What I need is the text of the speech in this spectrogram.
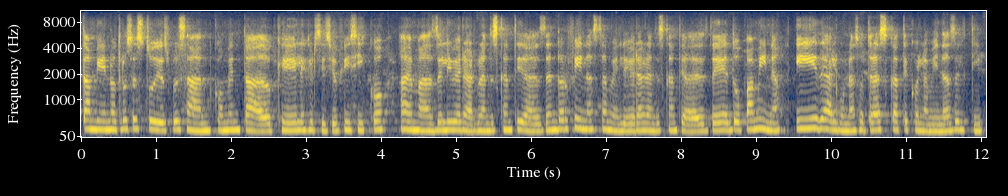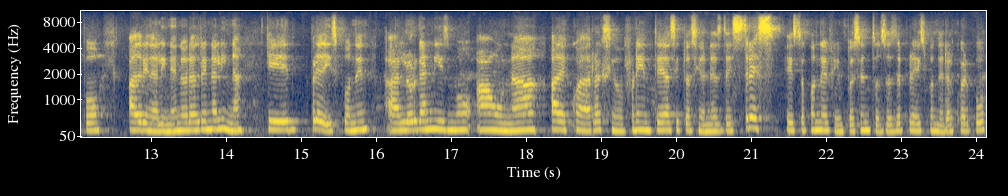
También otros estudios pues han comentado que el ejercicio físico, además de liberar grandes cantidades de endorfinas, también libera grandes cantidades de dopamina y de algunas otras catecolaminas del tipo adrenalina y noradrenalina que predisponen al organismo a una adecuada reacción frente a situaciones de estrés. Esto con el fin pues entonces de predisponer al cuerpo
